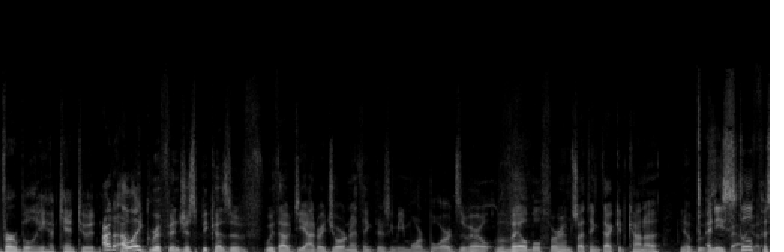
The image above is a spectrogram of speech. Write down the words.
verbally. I can't do it. I, I like Griffin just because of without DeAndre Jordan, I think there's gonna be more boards avail- available for him. So I think that could kind of you know boost. and his he's still a value up there.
